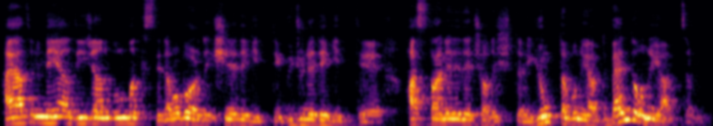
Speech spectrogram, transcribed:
hayatını neye adayacağını bulmak istedi ama bu arada işine de gitti, gücüne de gitti, hastanede de çalıştı, Jung da bunu yaptı, ben de onu yaptım.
